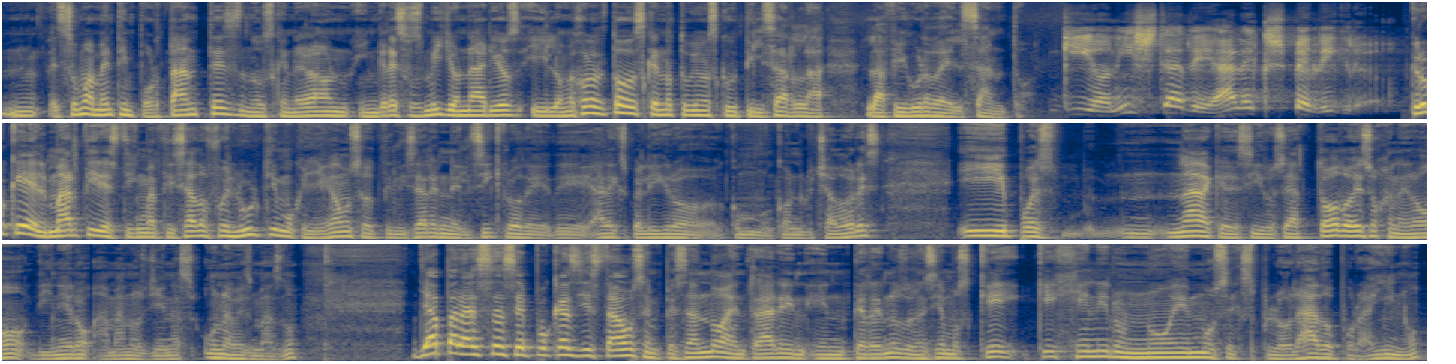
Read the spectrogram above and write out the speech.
mm, sumamente importantes, nos generaron ingresos millonarios y lo mejor de todo es que no tuvimos que utilizar la, la figura del santo. Guionista de Alex Peligro. Creo que el mártir estigmatizado fue el último que llegamos a utilizar en el ciclo de, Alex Peligro con, luchadores. Y pues nada que decir, o sea, todo eso generó dinero a manos llenas una vez más, ¿no? Ya para esas épocas ya estábamos empezando a entrar en, terrenos donde decíamos, ¿qué, ¿qué, género no hemos explorado por ahí, no?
